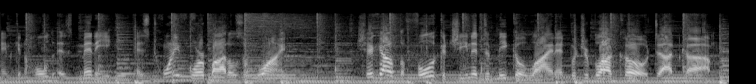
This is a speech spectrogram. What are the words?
and can hold as many as 24 bottles of wine. Check out the full Cucina D'Amico line at butcherblockco.com.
